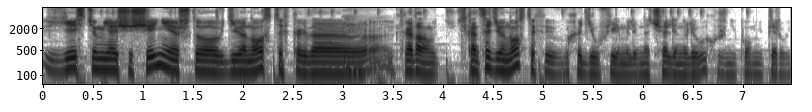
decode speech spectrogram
есть у меня ощущение, что в 90-х, когда, когда там, в конце 90-х выходил фильм, или в начале нулевых, уже не помню, первый,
